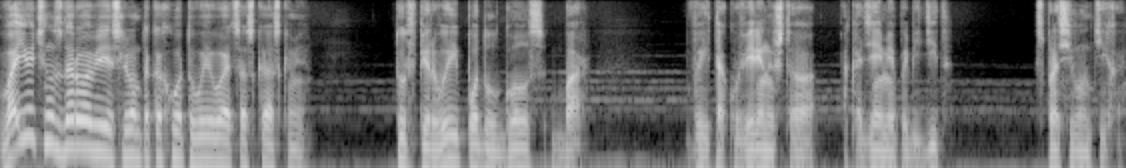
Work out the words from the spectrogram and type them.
воюйте на здоровье, если вам так охота воевать со сказками». Тут впервые подал голос Бар. «Вы так уверены, что Академия победит?» — спросил он тихо.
